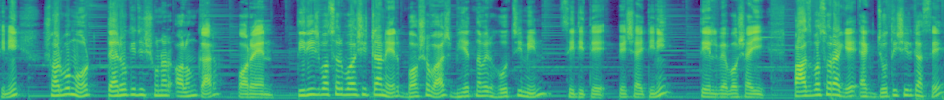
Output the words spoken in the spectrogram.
তিনি সর্বমোট তেরো কেজি সোনার অলঙ্কার পরেন। তিরিশ বছর বয়সী ট্রানের বসবাস ভিয়েতনামের হোচিমিন সিটিতে। পেশায় তিনি তেল ব্যবসায়ী। পাঁচ বছর আগে এক জ্যোতিষীর কাছে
